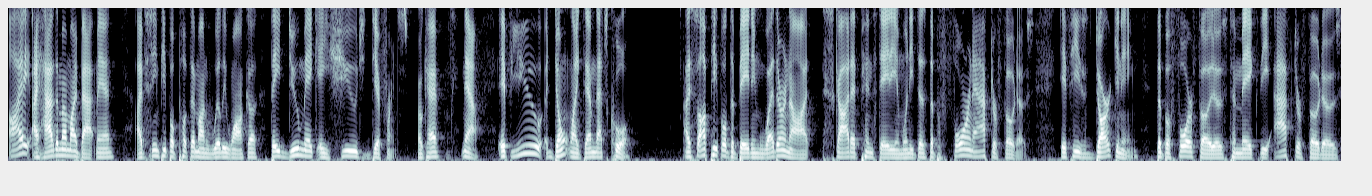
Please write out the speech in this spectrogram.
I I have them on my Batman. I've seen people put them on Willy Wonka. They do make a huge difference, okay? Now, if you don't like them, that's cool. I saw people debating whether or not Scott at Pin Stadium, when he does the before and after photos, if he's darkening the before photos to make the after photos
